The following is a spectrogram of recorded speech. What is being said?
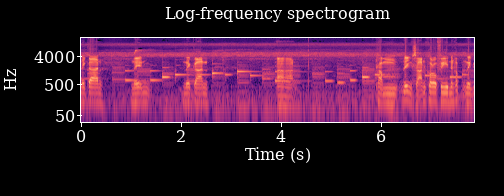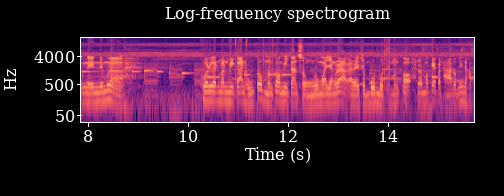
ในการในในการอ่าทำเร่งสารคลอโรฟีนนะครับในในในเมื่อ ครัวเรือนมันมีการหุงต้ม มันก็มีการส่งลงมายังรากอะไรสมบูรณ์หมด มันก็เรามาแก้ปัญหาตรงนี้นะครับ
